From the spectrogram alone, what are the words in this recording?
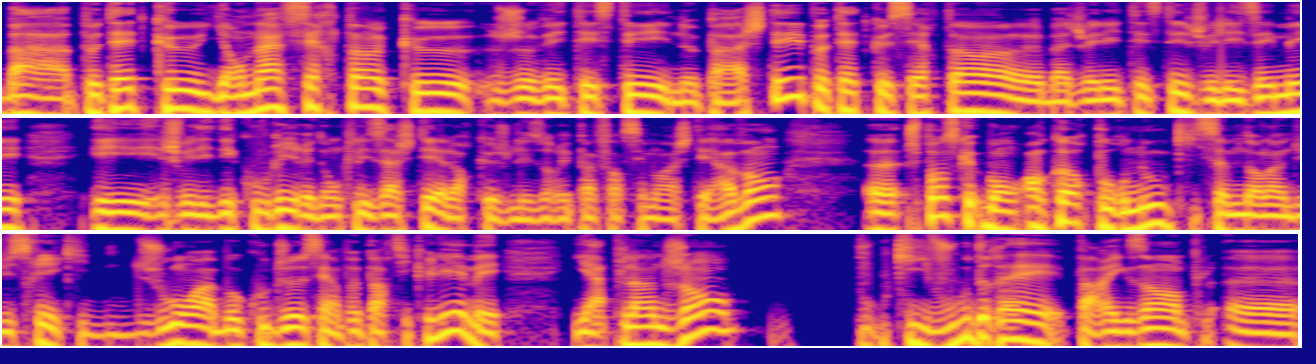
bah peut-être qu'il y en a certains que je vais tester et ne pas acheter, peut-être que certains, euh, bah, je vais les tester, je vais les aimer et je vais les découvrir et donc les acheter alors que je les aurais pas forcément achetés avant. Euh, je pense que bon, encore pour nous qui sommes dans l'industrie et qui jouons à beaucoup de jeux, c'est un peu particulier, mais il y a plein de gens qui voudraient, par exemple, euh,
